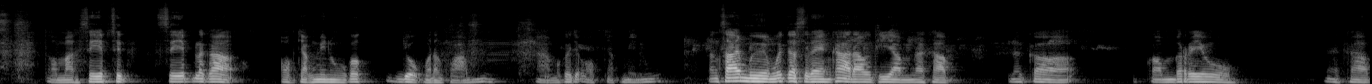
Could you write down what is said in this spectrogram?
ำต่อมาเซฟเซฟแล้วก็ ออกจากเมนูก็โยกมาทางขวามอ่ามันก็จะออกจากเมนู ทางซ้ายมือมันก็จะแสดงค่าดาวเทียมนะครับ แล้วก็ความเร็วนะครับ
